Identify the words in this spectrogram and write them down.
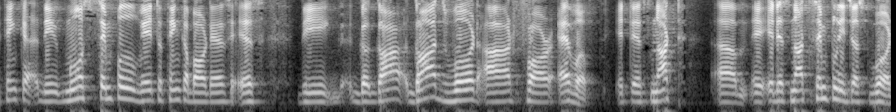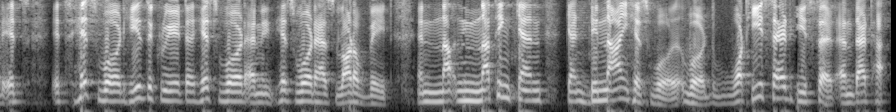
think uh, the most simple way to think about it is is the God's word are forever. It is not. Um, it is not simply just word. It's it's His word. He is the creator. His word, and His word has a lot of weight, and no, nothing can can deny His word. Word. What He said, He said, and that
